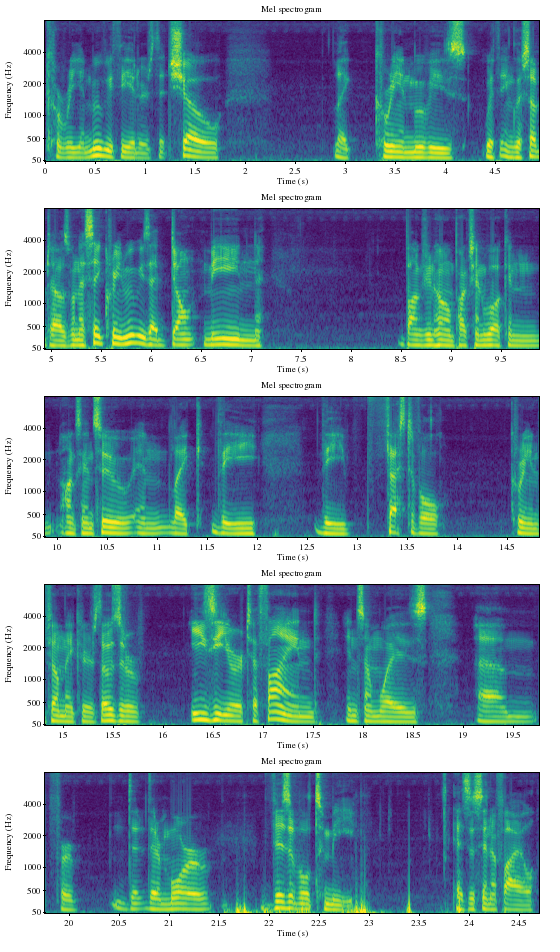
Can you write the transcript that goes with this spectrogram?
Korean movie theaters that show like Korean movies with English subtitles. When I say Korean movies, I don't mean Bong Joon Ho and Park Chan Wook and Hong Sang Soo and like the the festival Korean filmmakers. Those are easier to find in some ways. Um, for they're more visible to me as a cinephile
